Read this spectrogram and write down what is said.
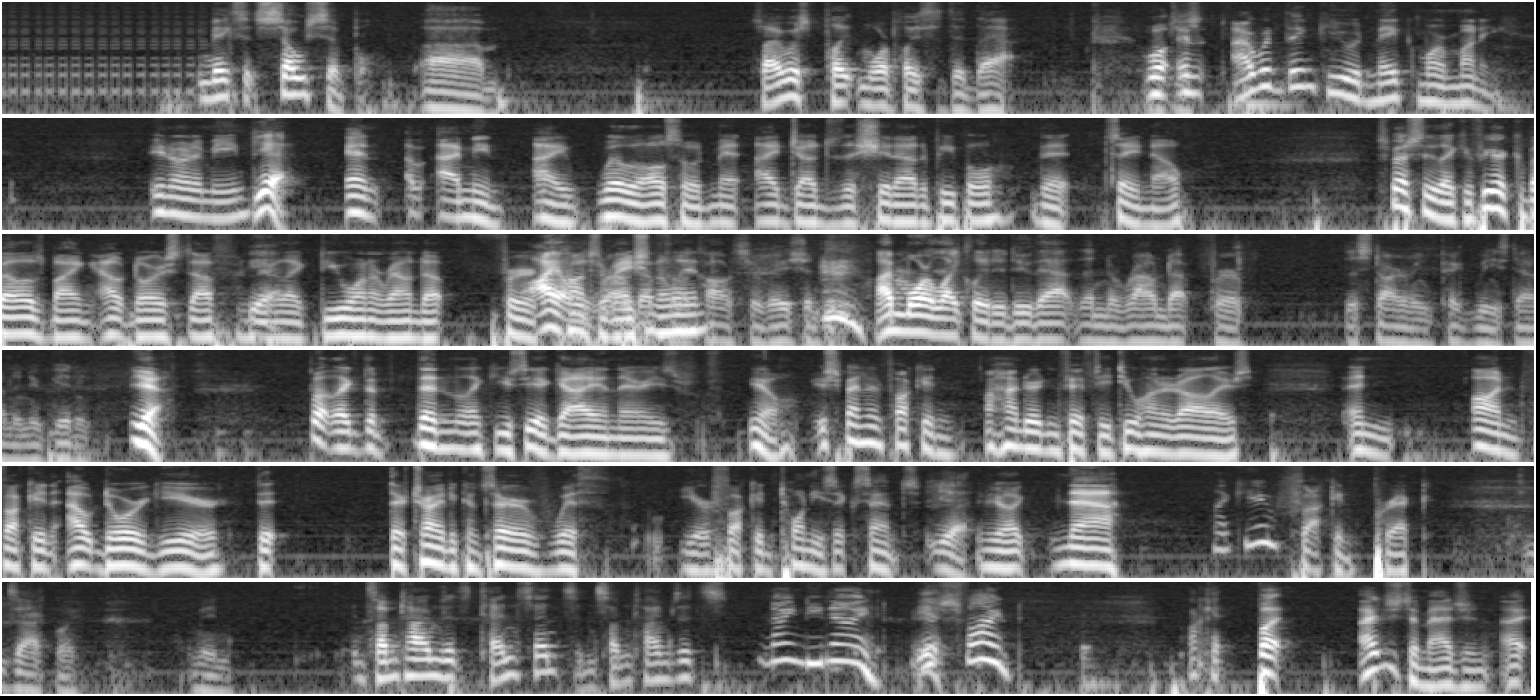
makes it so simple. Um, so I wish pla more places did that. Well, and I would think you would make more money. You know what I mean? Yeah. And uh, I mean, I will also admit I judge the shit out of people that say no. Especially like if you're at Cabela's buying outdoor stuff, and Yeah. they're like, "Do you want to round up for I always round conservation up of for land?" conservation. I'm more likely to do that than to round up for the starving pygmies down in New Guinea. Yeah. But like the then like you see a guy in there, he's you know you're spending fucking 150 200 dollars, and on fucking outdoor gear that they're trying to conserve with your fucking 26 cents, Yeah, and you're like, nah, like you fucking prick. exactly. I mean, and sometimes it's 10 cents and sometimes it's 99. Yeah. It's fine. okay. But I just imagine I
